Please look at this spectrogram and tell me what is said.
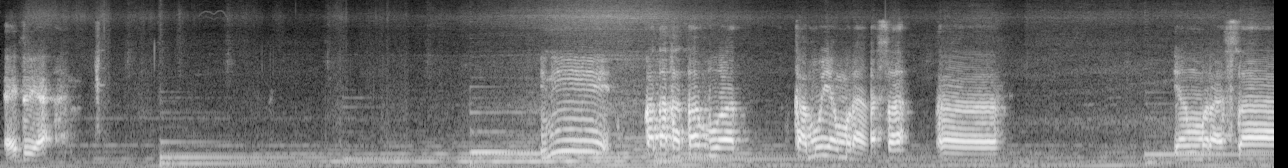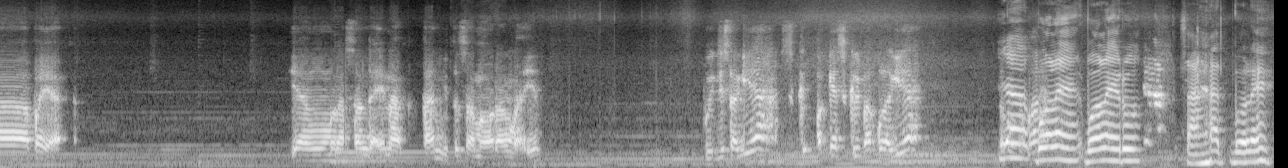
Nah, itu ya. Ini kata-kata buat kamu yang merasa eh, yang merasa apa ya? Yang merasa nggak enakan gitu sama orang lain. Puitis lagi ya, pakai skrip aku lagi ya. Ya Apa? boleh, boleh Rul. Sangat boleh.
